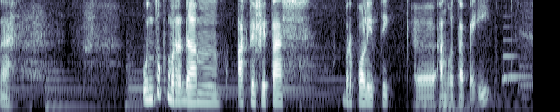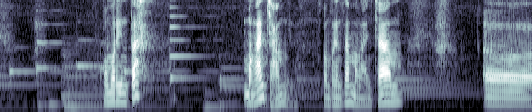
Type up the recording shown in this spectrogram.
Nah, untuk meredam aktivitas berpolitik eh, anggota PI, pemerintah mengancam, gitu. Pemerintah mengancam eh,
